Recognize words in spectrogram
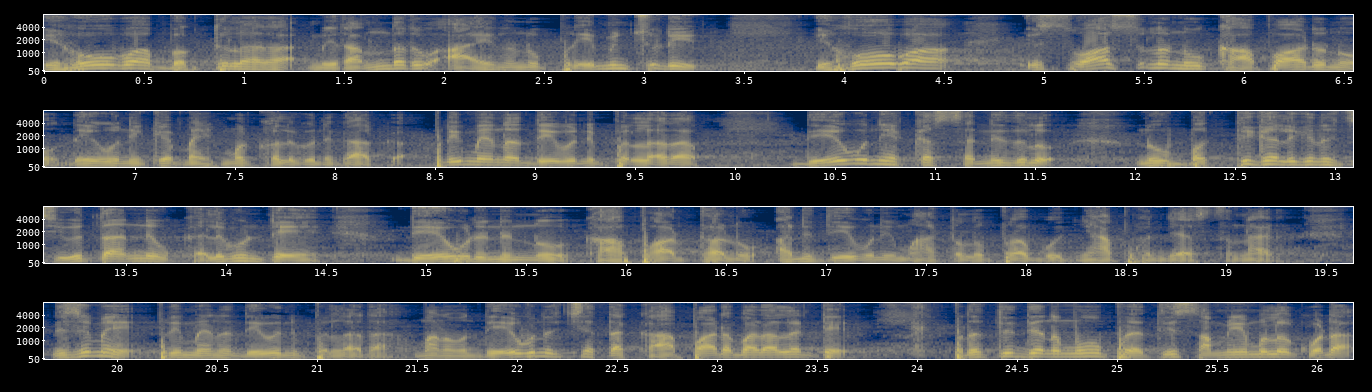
యహోవా భక్తులారా మీరందరూ ఆయనను ప్రేమించుడి. యహోవా విశ్వాసులను కాపాడును దేవునికి మహిమ కలుగును గాక. ప్రియమైన దేవుని పిల్లరా దేవుని యొక్క సన్నిధిలో నువ్వు భక్తి కలిగిన జీవితాన్ని కలిగుంటే కలిగి ఉంటే దేవుడు నిన్ను కాపాడుతాడు అని దేవుని మాటలు ప్రభు జ్ఞాపకం చేస్తున్నాడు. నిజమే ప్రియమైన దేవుని పిల్లరా మనం దేవుని చేత కాపాడబడాలంటే ప్రతిదినము ప్రతి సమయంలో కూడా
